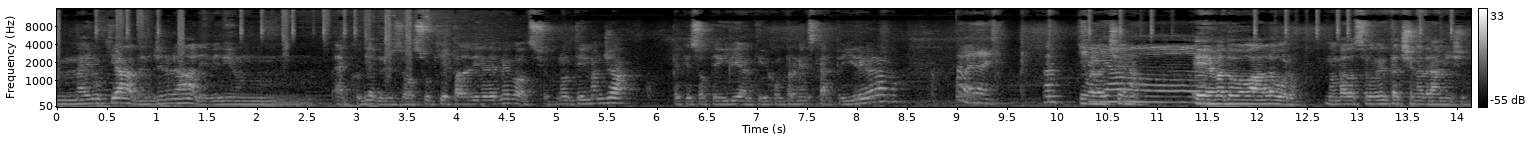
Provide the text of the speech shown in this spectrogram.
mm, hai un'occhiata in generale, vedi un... Ecco, dietro ci sono succhi e patatine del negozio, non te li mangiare, perché so per i clienti che comprano le scarpe gli regalano. Vabbè, dai. Eh, io vado a cena. E vado al lavoro, non vado assolutamente a cena tra amici.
